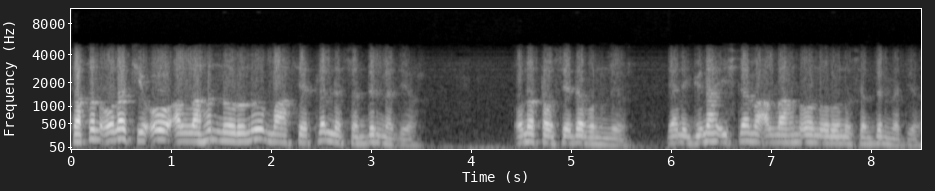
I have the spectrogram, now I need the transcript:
Sakın ola ki o Allah'ın nurunu masiyetlerle söndürme diyor. Ona tavsiyede bulunuyor. Yani günah işleme Allah'ın o nurunu söndürme diyor.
